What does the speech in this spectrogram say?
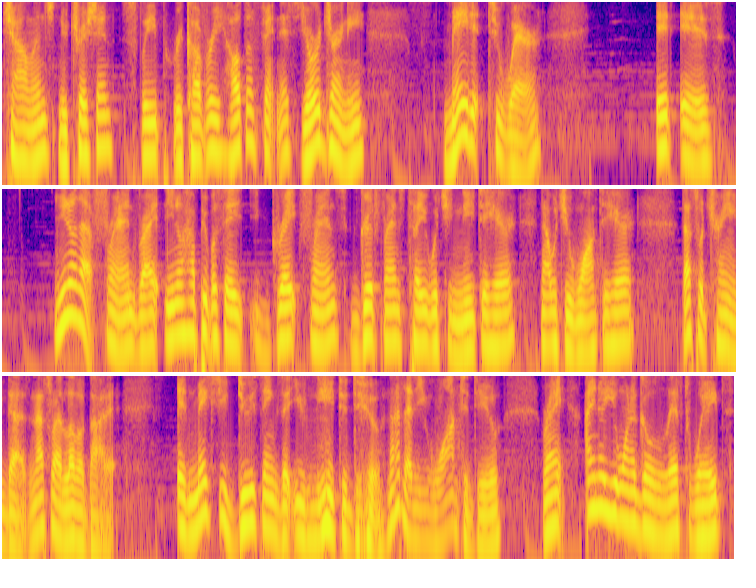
challenge nutrition sleep recovery health and fitness your journey made it to where it is you know that friend, right? You know how people say great friends, good friends tell you what you need to hear, not what you want to hear? That's what training does. And that's what I love about it. It makes you do things that you need to do, not that you want to do right? I know you want to go lift weights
